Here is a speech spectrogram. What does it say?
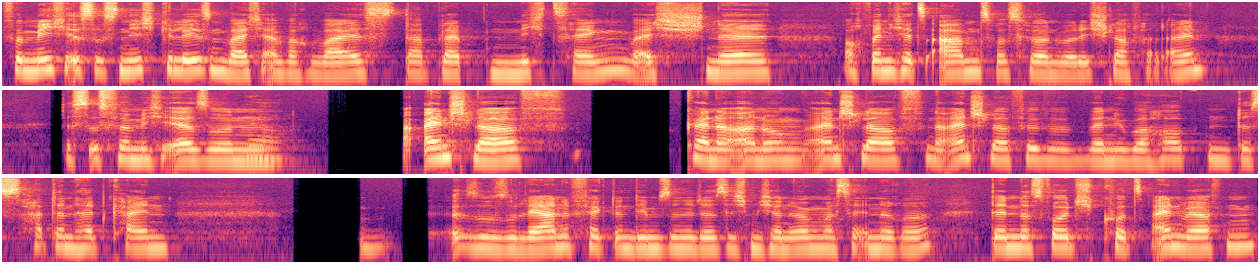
Für mich ist es nicht gelesen, weil ich einfach weiß, da bleibt nichts hängen, weil ich schnell, auch wenn ich jetzt abends was hören würde, ich schlafe halt ein. Das ist für mich eher so ein Ja. Einschlaf, keine Ahnung, Einschlaf, eine Einschlafhilfe, wenn überhaupt. Und das hat dann halt keinen also so Lerneffekt in dem Sinne, dass ich mich an irgendwas erinnere. Denn das wollte ich kurz einwerfen.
